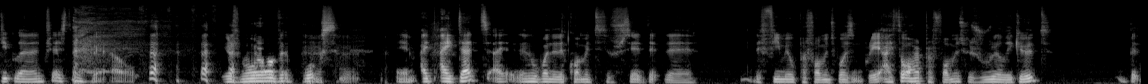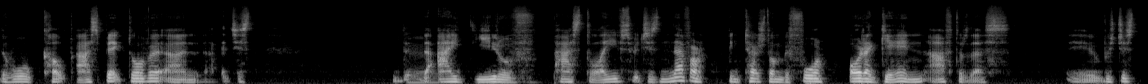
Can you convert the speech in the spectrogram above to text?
deeply uninteresting? Well, there's more of it, folks. Um, I, I did. I know one of the commentators said that the the female performance wasn't great. I thought her performance was really good, but the whole cult aspect of it and it just the, yeah. the idea of past lives, which has never been touched on before or again after this, it was just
